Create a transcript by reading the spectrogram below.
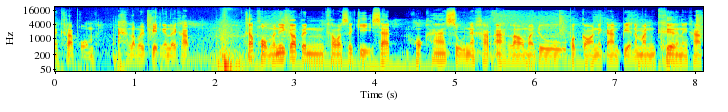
นะครับผมอะเราไปเปลี่ยนกันเลยครับ ครับผมวันนี้ก็เป็น Kawasaki Z650 นะครับอะเรามาดูอุปกรณ์ในการเปลี่ยนน้ำมันเครื่องนะครับ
